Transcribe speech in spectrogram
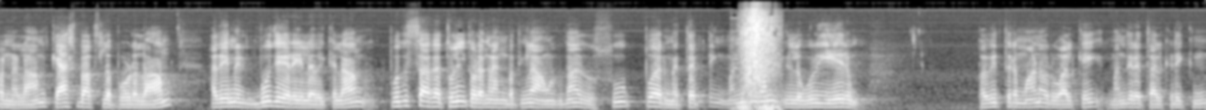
பண்ணலாம் கேஷ் பாக்ஸில் போடலாம். அதேமாரி பூஜை அறையில் வைக்கலாம். புதுசாக தொழில் தொடங்குறாங்க பார்த்தீங்களா அவங்களுக்கு தான் இது சூப்பர் மெத்தட்டிங் மந்திரம் இதில் ஒரு ஏறும். பவித்திரமான ஒரு வாழ்க்கை மந்திரத்தால் கிடைக்கும்.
